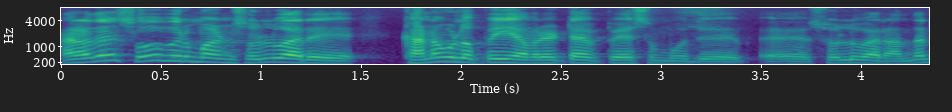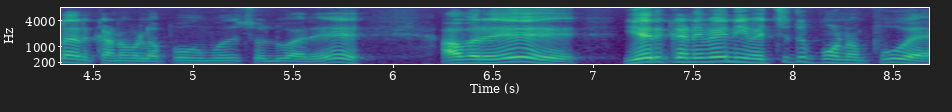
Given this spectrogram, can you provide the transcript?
அதனால தான் சிவபெருமான் சொல்லுவார் கனவுல போய் அவர்கிட்ட பேசும்போது சொல்லுவார் அந்தனர் கனவுல போகும்போது சொல்லுவார் அவர் ஏற்கனவே நீ வச்சுட்டு போன பூவை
